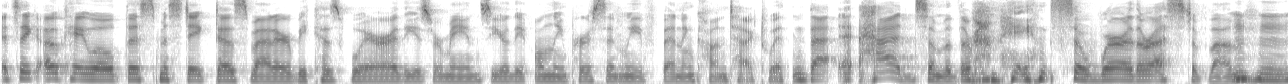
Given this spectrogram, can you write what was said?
It's like, okay, well, this mistake does matter because where are these remains? You're the only person we've been in contact with that had some of the remains. So where are the rest of them? hmm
